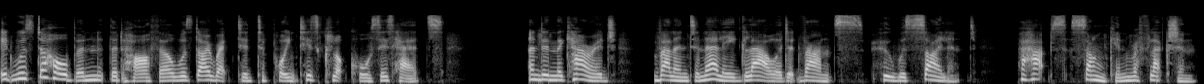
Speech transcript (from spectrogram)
it was to Holborn that Harthel was directed to point his clock horses' heads. And in the carriage, Valentinelli glowered at Vance, who was silent, perhaps sunk in reflection.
